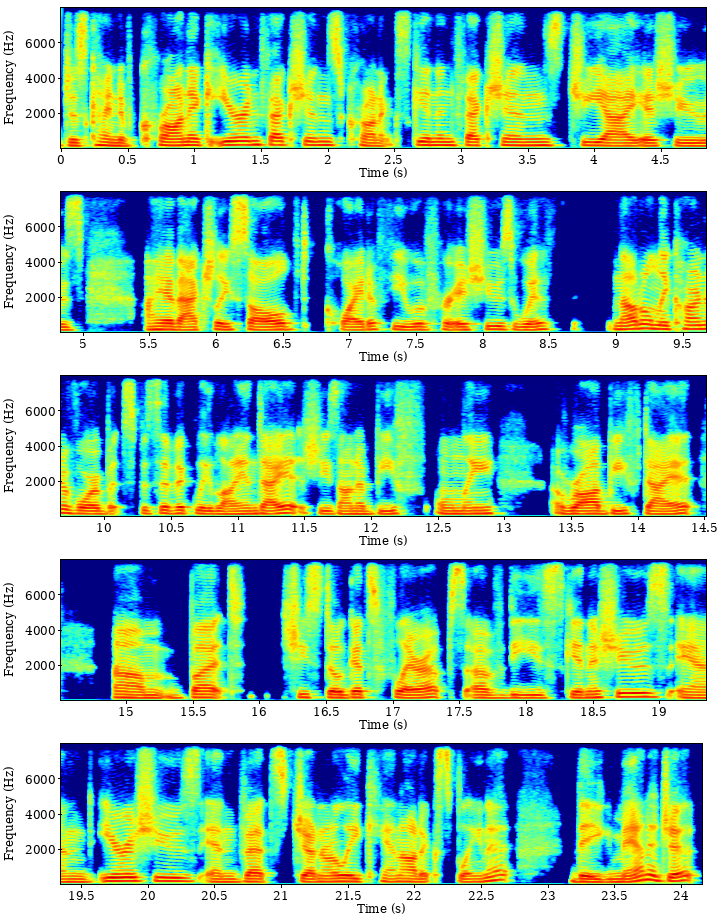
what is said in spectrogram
just kind of chronic ear infections, chronic skin infections, GI issues. I have actually solved quite a few of her issues with not only carnivore, but specifically lion diet. She's on a beef only, a raw beef diet. Um, but she still gets flare ups of these skin issues and ear issues, and vets generally cannot explain it. They manage it.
